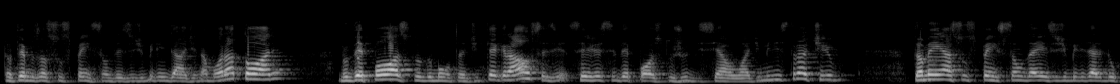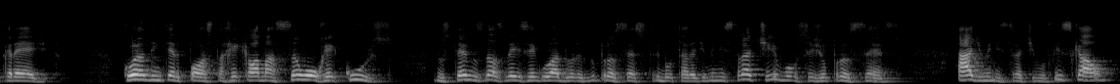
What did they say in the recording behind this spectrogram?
Então temos a suspensão da exigibilidade na moratória, no depósito do montante integral, seja esse depósito judicial ou administrativo, também a suspensão da exigibilidade do crédito, quando interposta reclamação ou recurso nos termos das leis reguladoras do processo tributário administrativo, ou seja, o processo administrativo fiscal.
